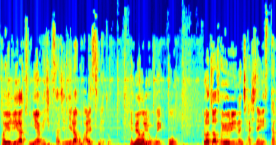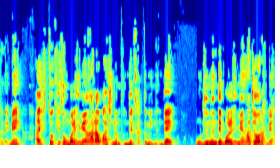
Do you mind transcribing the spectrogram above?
서유리가 두니아 회식 사진이라고 말했음에도 해명을 요구했고 그러자 서유리는 자신의 인스타그램에 아직도 계속 뭘 해명하라고 하시는 분들 가끔 있는데 모르는데 뭘 해명하죠 라며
